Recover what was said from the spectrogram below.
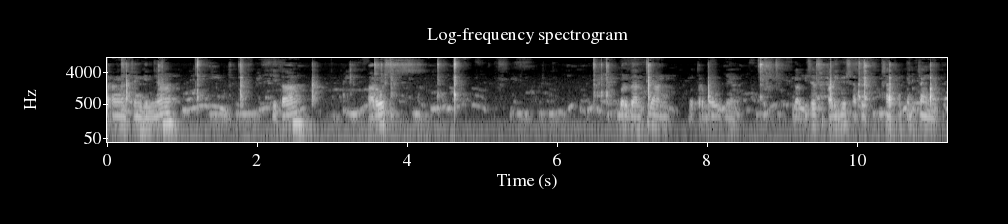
Cara ngecenginnya kita harus bergantian putar bautnya. Nggak bisa sekaligus satu satu kencang gitu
